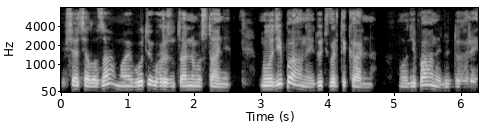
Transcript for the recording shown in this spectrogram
І вся ця лоза має бути в горизонтальному стані. Молоді пагани йдуть вертикально, молоді пагани йдуть догори.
